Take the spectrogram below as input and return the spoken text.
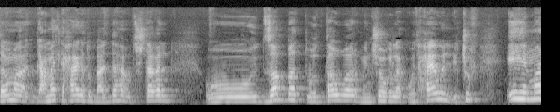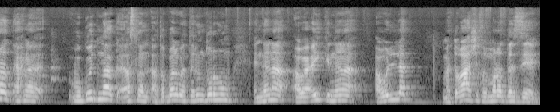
طالما عملت حاجة تبقى قدها وتشتغل وتظبط وتطور من شغلك وتحاول تشوف إيه المرض. إحنا وجودنا أصلا الأطباء البيطريين دورهم إن أنا أوعيك إن أنا أقول لك ما تقعش في المرض ده إزاي.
